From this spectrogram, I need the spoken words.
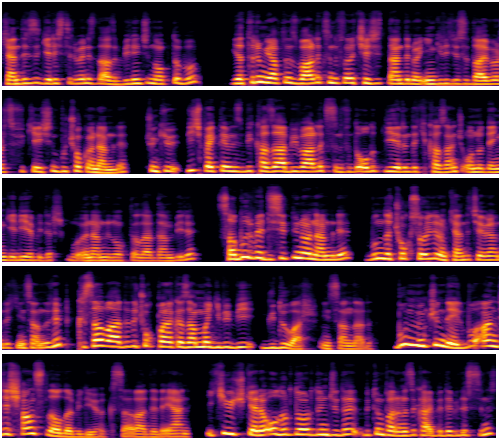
kendinizi geliştirmeniz lazım. Birinci nokta bu. Yatırım yaptığınız varlık sınıflarını çeşitlendirme. İngilizcesi diversification bu çok önemli. Çünkü hiç beklemediğiniz bir kaza bir varlık sınıfında olup diğerindeki kazanç onu dengeleyebilir. Bu önemli noktalardan biri. Sabır ve disiplin önemli. Bunu da çok söylüyorum kendi çevremdeki insanlar. Hep kısa vadede çok para kazanma gibi bir güdü var insanlarda. Bu mümkün değil. Bu anca şansla olabiliyor kısa vadede. Yani 2-3 kere olur dördüncüde bütün paranızı kaybedebilirsiniz.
